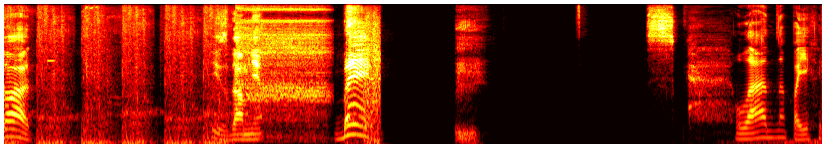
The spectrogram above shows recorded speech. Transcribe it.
Назад. Пизда мне. Бэм! Ладно, поехали.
